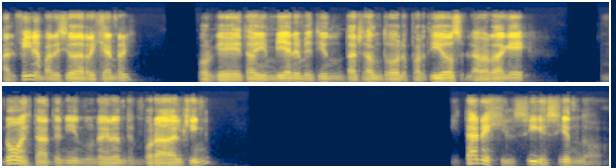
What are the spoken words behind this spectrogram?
al fin apareció Derrick Henry, porque está bien, viene metiendo un touchdown todos los partidos. La verdad que no está teniendo una gran temporada el King. Tannehill sigue siendo,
